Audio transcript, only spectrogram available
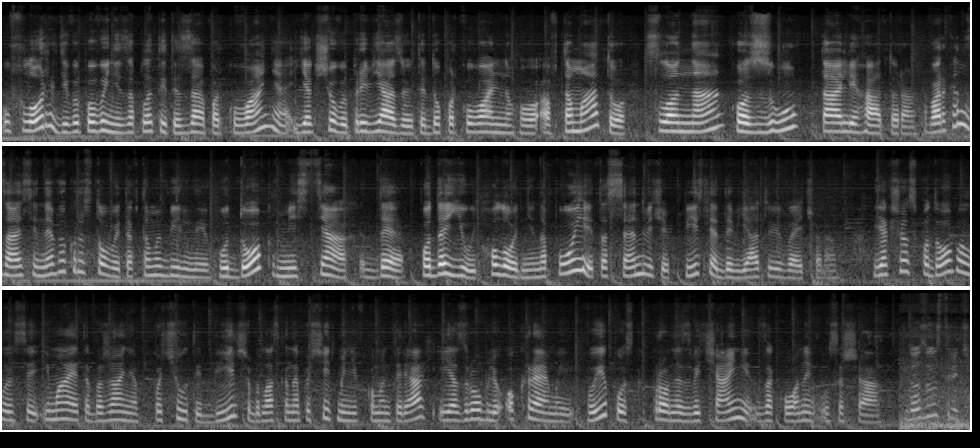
У Флориді ви повинні заплатити за паркування, якщо ви прив'язуєте до паркувального автомату слона, козу та алігатора. В Арканзасі не використовуйте автомобільний гудок в місцях, де подають холодні напої та сендвічі після 9 вечора. Якщо сподобалося і маєте бажання почути більше, будь ласка, напишіть мені в коментарях, і я зроблю окремий випуск про незвичайні закони у США. До зустрічі!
